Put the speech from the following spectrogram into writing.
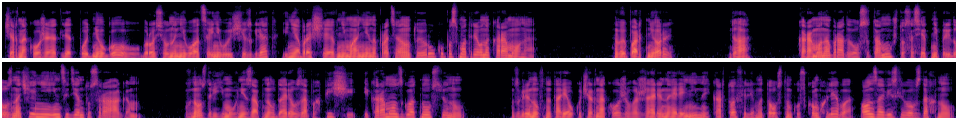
Чернокожий атлет поднял голову, бросил на него оценивающий взгляд и, не обращая внимания на протянутую руку, посмотрел на Карамона. «Вы партнеры?» «Да». Карамон обрадовался тому, что сосед не придал значения инциденту с Раагом. В ноздри ему внезапно ударил запах пищи, и Карамон сглотнул слюну. Взглянув на тарелку чернокожего, жареной олениной, картофелем и толстым куском хлеба, он завистливо вздохнул.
